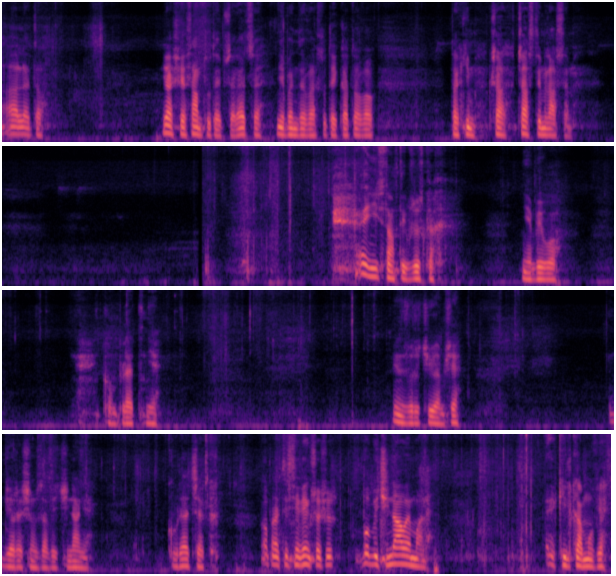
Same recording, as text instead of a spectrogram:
Ale to ja się sam tutaj przelecę. Nie będę was tutaj katował takim czastym lasem. Ej, nic tam w tych brzuskach nie było. Kompletnie. Więc wróciłem się. Biorę się za wycinanie kureczek. No praktycznie większość już powycinałem, ale kilka mówię,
